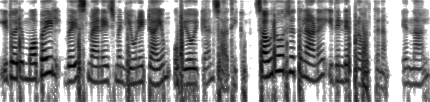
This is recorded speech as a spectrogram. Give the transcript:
ഇതൊരു മൊബൈൽ വേസ്റ്റ് മാനേജ്മെന്റ് യൂണിറ്റായും ഉപയോഗിക്കാൻ സാധിക്കും. സൗരോർജത്തിലാണ് ഇതിന്റെ പ്രവർത്തനം. എന്നാൽ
